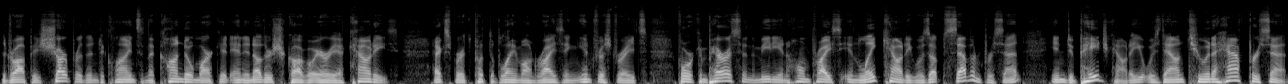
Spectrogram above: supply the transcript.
The drop is sharper than declines in the condo market and in other Chicago area counties. Experts put the blame on rising interest rates. For comparison, the median home price in Lake County was up 7%. In DuPage County, it was down 2.5%.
